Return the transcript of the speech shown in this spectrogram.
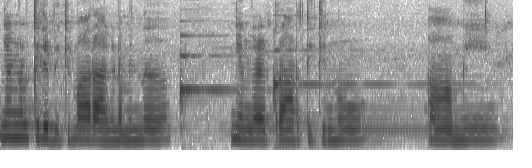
ഞങ്ങൾക്ക് ലഭിക്കുമാറാകണമെന്ന് ഞങ്ങൾ പ്രാർത്ഥിക്കുന്നു. ആമീൻ.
